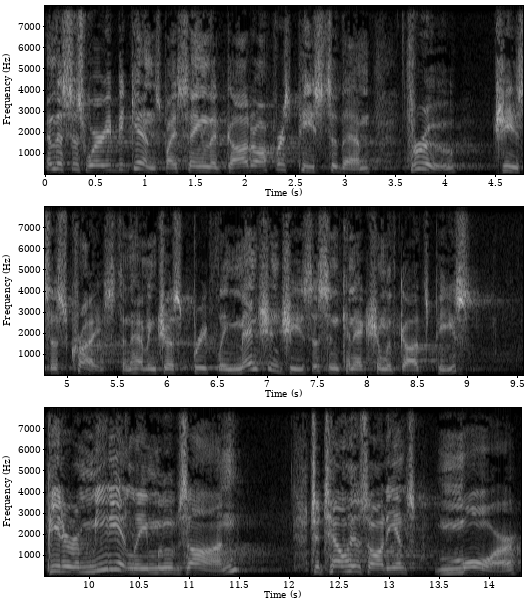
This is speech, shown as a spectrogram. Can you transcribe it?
And this is where he begins by saying that God offers peace to them through Jesus Christ. And having just briefly mentioned Jesus in connection with God's peace, Peter immediately moves on to tell his audience more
